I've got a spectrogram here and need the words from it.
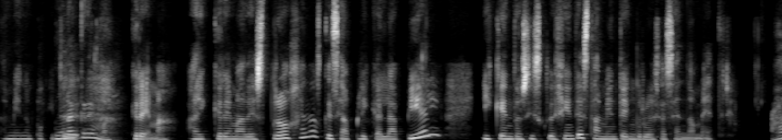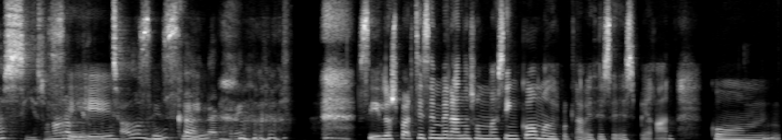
También un poquito ¿Una crema? Crema. Hay crema de estrógenos que se aplica en la piel y que en dosis crecientes también te engruesa ese endometrio. Ah, sí, eso no lo había escuchado nunca, la crema. Sí, los parches en verano son más incómodos porque a veces se despegan con,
